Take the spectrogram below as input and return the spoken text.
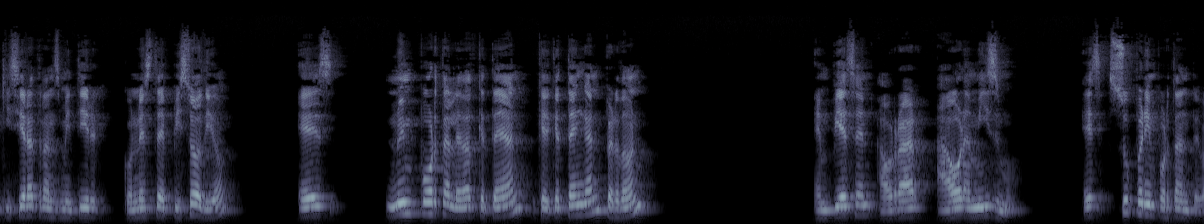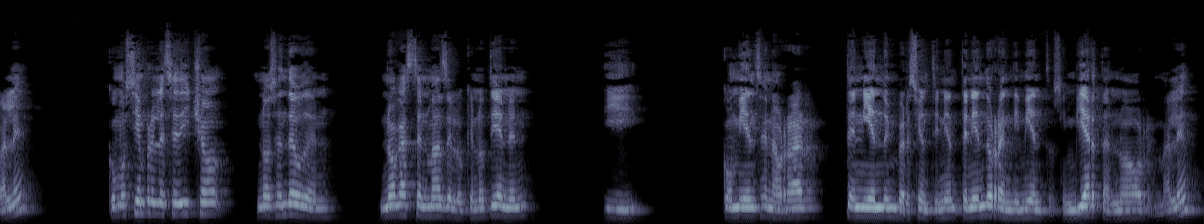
quisiera transmitir con este episodio es, no importa la edad que tengan, que, que tengan, perdón, empiecen a ahorrar ahora mismo. Es súper importante, ¿vale? Como siempre les he dicho, no se endeuden, no gasten más de lo que no tienen y comiencen a ahorrar teniendo inversión, teniendo rendimientos. Inviertan, no ahorren, ¿vale?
